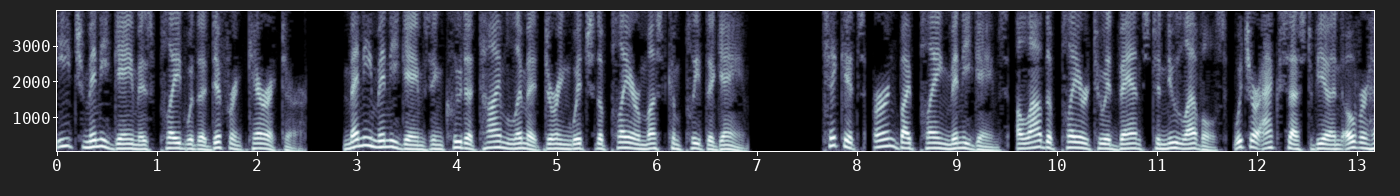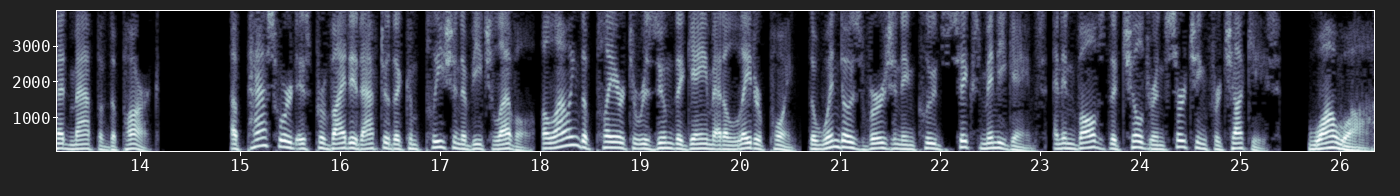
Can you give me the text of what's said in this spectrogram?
Each minigame is played with a different character. Many minigames include a time limit during which the player must complete the game. Tickets, earned by playing minigames, allow the player to advance to new levels, which are accessed via an overhead map of the park. A password is provided after the completion of each level, allowing the player to resume the game at a later point. The Windows version includes six minigames, and involves the children searching for Chuckie's Wawa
